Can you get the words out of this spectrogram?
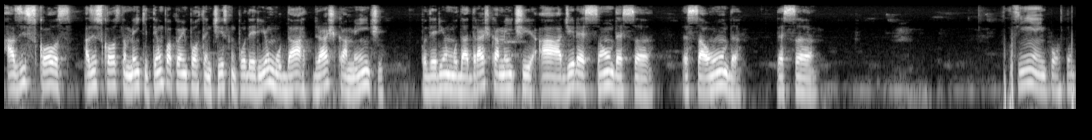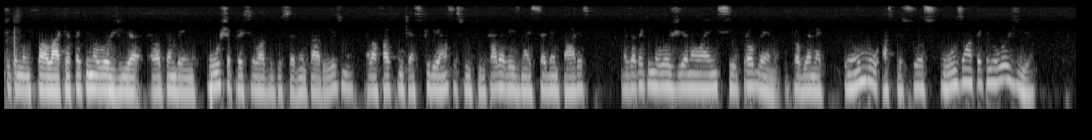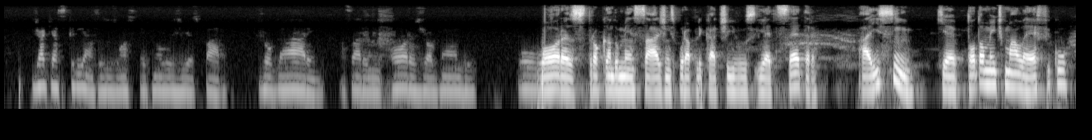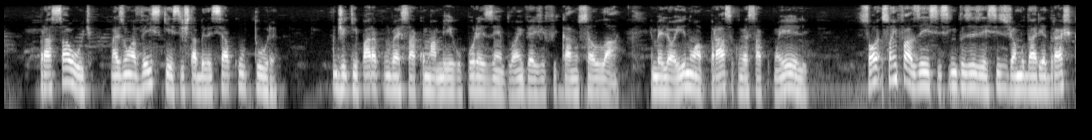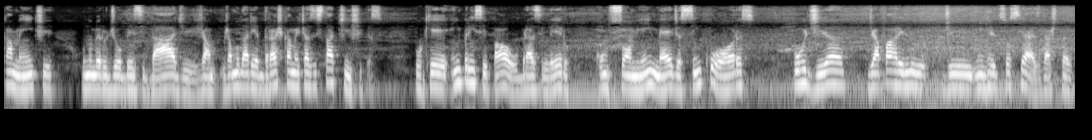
as escolas, as escolas também que têm um papel importantíssimo, poderiam mudar drasticamente, poderiam mudar drasticamente a direção dessa, dessa onda, dessa Sim, é importante também falar que a tecnologia ela também puxa para esse lado do sedentarismo, ela faz com que as crianças fiquem cada vez mais sedentárias, mas a tecnologia não é em si o problema. O problema é como as pessoas usam a tecnologia. Já que as crianças usam as tecnologias para jogarem, passarem horas jogando, ou horas trocando mensagens por aplicativos e etc., aí sim que é totalmente maléfico para a saúde. Mas uma vez que se estabelecer a cultura de que para conversar com um amigo, por exemplo, ao invés de ficar no celular, é melhor ir numa praça conversar com ele, só, só em fazer esse simples exercício já mudaria drasticamente o número de obesidade, já, já mudaria drasticamente as estatísticas. Porque, em principal, o brasileiro consome em média 5 horas por dia de aparelho de, em redes sociais, gasta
